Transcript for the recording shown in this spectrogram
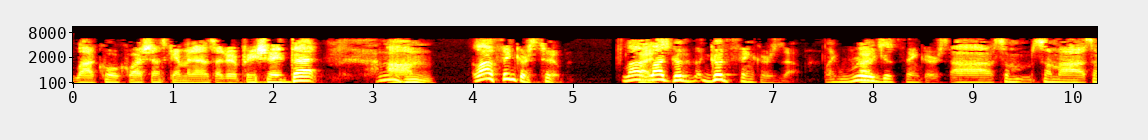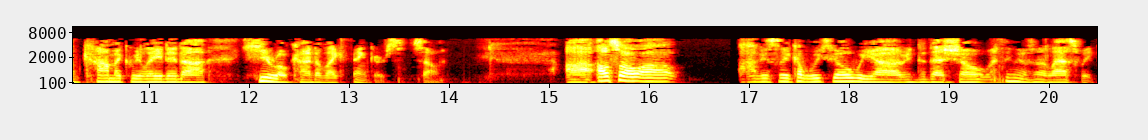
lot of cool questions coming in. So I do appreciate that. Um, a lot of thinkers too. A lot, a lot of good, good thinkers though. Like really Nice. good thinkers. Uh, some, some, uh, some comic related, uh, hero kind of like thinkers. So, uh, also, uh, obviously a couple weeks ago, we, uh, we did that show. I think it was last week.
